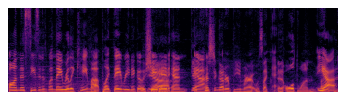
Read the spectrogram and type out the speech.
on this season is when they really came up, like they renegotiated and yeah, and, Kristen got her Beamer. It was like an old one. but- yeah.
